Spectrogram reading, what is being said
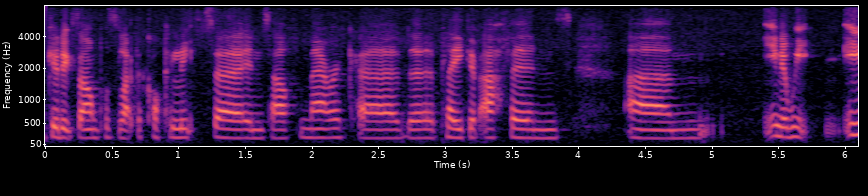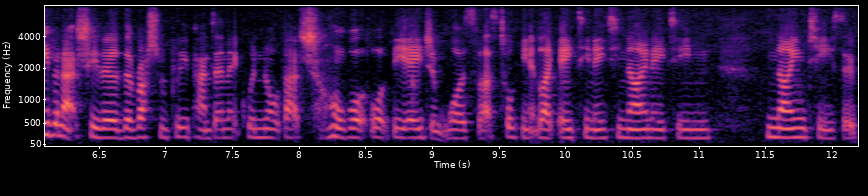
good examples like the Cocoliztli in South America, the plague of Athens, um, you know, we even actually the, the Russian flu pandemic, we're not that sure what, what the agent was. So that's talking at like 1889, 1890, so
